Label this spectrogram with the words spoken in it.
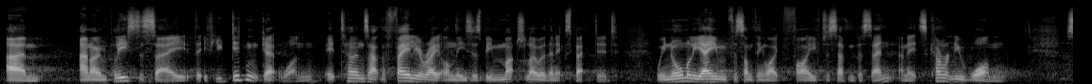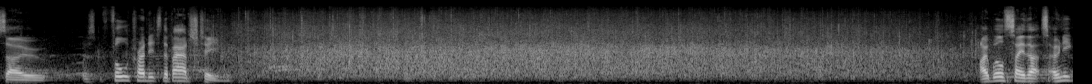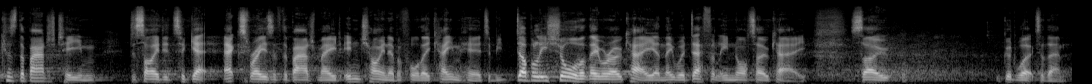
Um, and I'm pleased to say that if you didn't get one, it turns out the failure rate on these has been much lower than expected. We normally aim for something like 5 to 7%, and it's currently 1. So full credit to the badge team. I will say that's only because the badge team decided to get x-rays of the badge made in China before they came here to be doubly sure that they were okay, and they were definitely not okay. So good work to them.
